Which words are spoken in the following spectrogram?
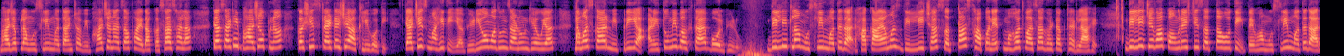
भाजपला मुस्लिम मतांच्या विभाजनाचा फायदा कसा झाला? त्यासाठी भाजपनं कशी स्ट्रॅटेजी आखली होती? त्याचीच माहिती या व्हिडिओमधून जाणून घेऊयात. नमस्कार मी प्रिया आणि तुम्ही बघताय बोल भिडू दिल्लीतला मुस्लिम मतदार हा कायमच दिल्लीच्या सत्ता स्थापनेत महत्त्वाचा घटक ठरला आहे. दिल्लीत जेव्हा काँग्रेसची सत्ता होती तेव्हा मुस्लिम मतदार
